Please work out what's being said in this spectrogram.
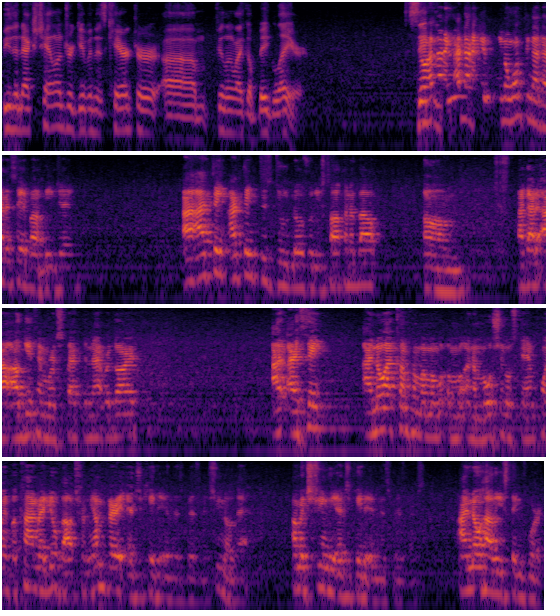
be the next challenger, given his character um, feeling like a big layer. No, I gotta, I gotta you know, one thing I gotta say about BJ. I, I think I think this dude knows what he's talking about. Um, I got. I'll give him respect in that regard. I, I think I know I come from a, an emotional standpoint, but Conrad, you'll vouch for me. I'm very educated in this business. You know that. I'm extremely educated in this business. I know how these things work.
